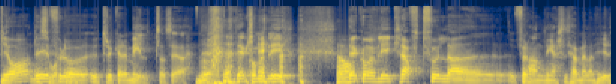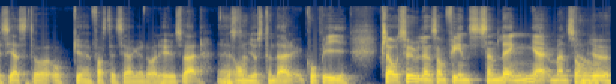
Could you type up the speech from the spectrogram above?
Ja, det är för att uttrycka det milt så att säga. Det, det kommer bli... Ja. Det kommer bli kraftfulla förhandlingar så säga, mellan hyresgäst och, och eh, fastighetsägare, då, eller hyresvärd, eh, just om just den där KPI-klausulen som finns sedan länge, men som ja. ju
